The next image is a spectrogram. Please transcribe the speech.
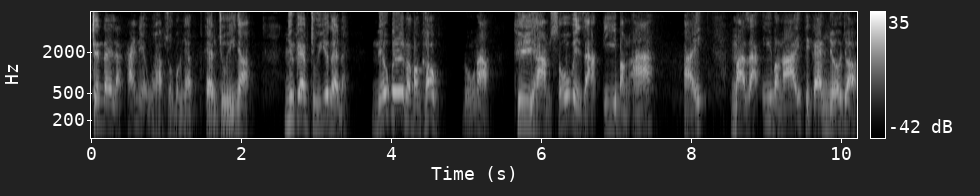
Trên đây là khái niệm của hàm số bậc nhất, các em chú ý nhá. Nhưng các em chú ý cho thầy này, nếu b mà bằng không, đúng không nào? Thì hàm số về dạng y bằng a ax mà dạng y bằng ax thì các em nhớ chưa?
